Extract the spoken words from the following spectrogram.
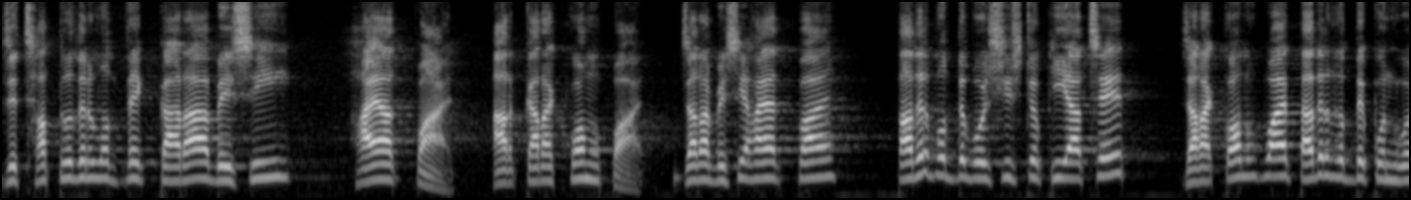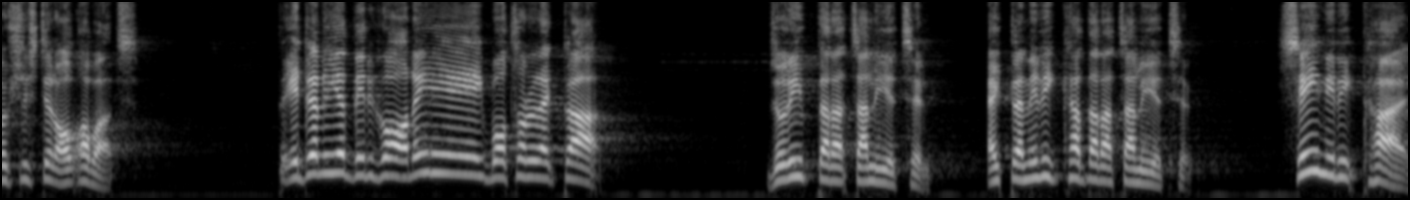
যে ছাত্রদের মধ্যে কারা বেশি হায়াত পায় আর কারা কম পায়। যারা বেশি হায়াত পায়, তাদের মধ্যে বৈশিষ্ট্য কি আছে? যারা কম পায়, তাদের মধ্যে কোন বৈশিষ্ট্যের অভাব আছে? তো এটা নিয়ে দীর্ঘ অনেক বছরের একটা জরিপ তারা চালিয়েছেন, একটা নিরীক্ষা তারা চালিয়েছেন। সেই নিরীক্ষায়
